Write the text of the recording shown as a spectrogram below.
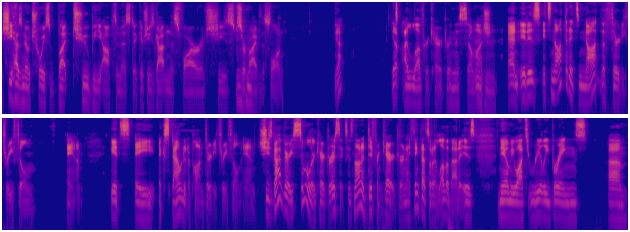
she has no choice but to be optimistic if she's gotten this far, or if she's Mhm. survived this long. Yep, I love her character in this so much. Mhm. and it is it's not that it's not the 33 film Anne. It's a expounded upon 33 film Anne. She's got very similar characteristics. It's not a different character, and I think that's what I love about it is Naomi Watts really brings um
